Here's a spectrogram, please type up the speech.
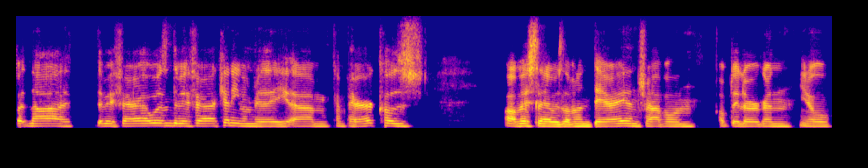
but nah. To be fair, I wasn't. To be fair, I can't even really um compare because obviously I was living in Derry and traveling up to Lurgan, you know,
